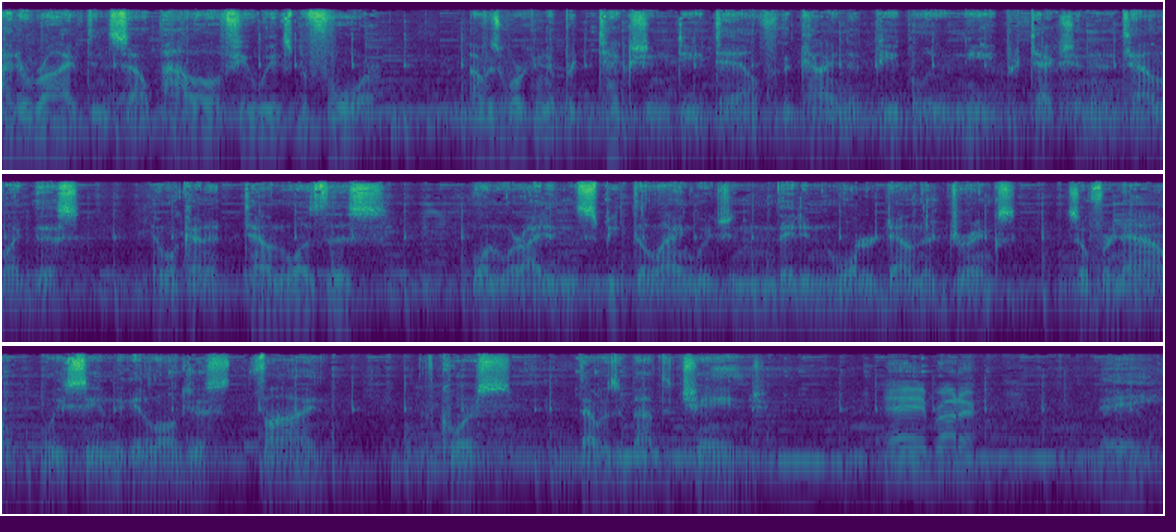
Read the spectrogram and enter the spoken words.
I'd arrived in Sao Paulo a few weeks before. I was working a protection detail for the kind of people who need protection in a town like this. And what kind of town was this? One where I didn't speak the language and they didn't water down their drinks. So for now, we seemed to get along just fine. Of course, that was about to change. Hey, brother. Hey,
